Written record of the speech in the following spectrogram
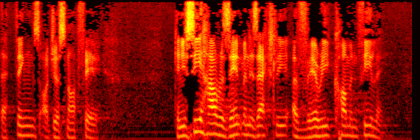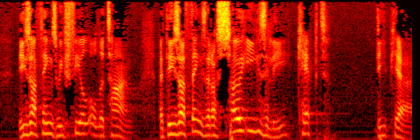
that things are just not fair. Can you see how resentment is actually a very common feeling? These are things we feel all the time, but these are things that are so easily kept deep here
